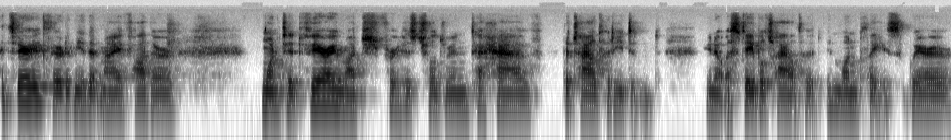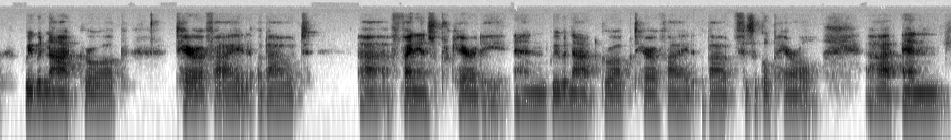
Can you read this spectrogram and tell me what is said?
it's very clear to me that my father wanted very much for his children to have the childhood he didn't you know a stable childhood in one place where we would not grow up terrified about uh, financial precarity and we would not grow up terrified about physical peril uh, and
